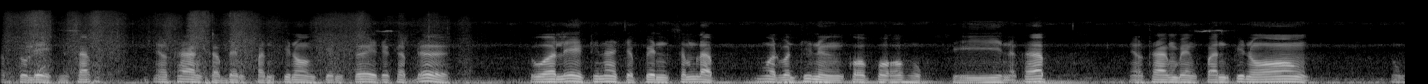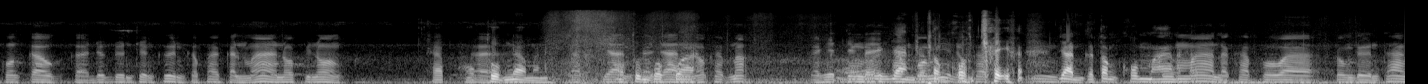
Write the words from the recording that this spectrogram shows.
ครับตัวเลขนะครับ แนวทางกับแบ่งปันพี่น้องเช่นเคยนะครับ เด้อตัวเลขที่น่าจะเป็นสำหรับงวดวันที่หนึ่งกพหกสี่นะครับ แนวทางแบ่งปันพี่น้องลงของเก่ากับเดินเดินเที่ยงขึ้นกับผ้ากันมาเนาะพี่น้อง ครับหกเอ่อทุ่มแล้วมัน ครับย่านหกทุ่มกับกว่าย่านเนาะครับเนาะก็เฮ็ดยังไงย่านก็ต้องคมใจอืม ย่านก็ต้องคมมามานะครับมาแหละครับ เพราะว่าต้องเดินทาง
